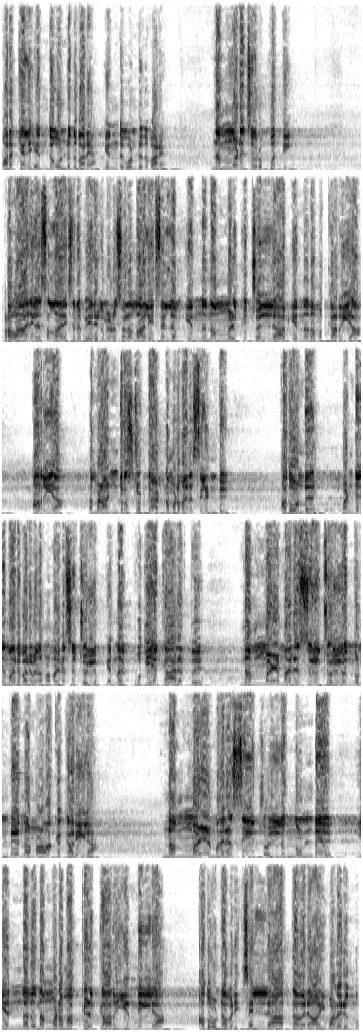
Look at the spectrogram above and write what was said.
ഉറക്കല്ല. എന്തുകൊണ്ടെന്ന് പറയാം. എന്തുകൊണ്ടെന്ന് പറയാം. നമ്മുടെ ചെറുപ്പത്തിൽ പ്രവാചക സല്ലാഹിസിന്റെ പേര് സല്ലാ എന്ന് നമ്മൾക്ക് ചൊല്ലാം എന്ന് നമുക്കറിയാം. അറിയാം. നമ്മൾ അണ്ടർസ്റ്റുഡ് ആണ് നമ്മുടെ മനസ്സിലുണ്ട്. അതുകൊണ്ട് പണ്ഡിതന്മാരെ പറയുമ്പോൾ നമ്മൾ മനസ്സ് ചൊല്ലും. എന്നാൽ പുതിയ കാലത്ത് നമ്മൾ മനസ്സിൽ ചൊല്ലുന്നുണ്ട് നമ്മുടെ മക്കൾക്ക് അറിയില്ല. നമ്മൾ മനസ്സിൽ ചൊല്ലുന്നുണ്ട് എന്നത് നമ്മുടെ മക്കൾക്ക് അറിയുന്നില്ല. അതുകൊണ്ട് അവർ ചെല്ലാത്തവരായി വളരുന്നു.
